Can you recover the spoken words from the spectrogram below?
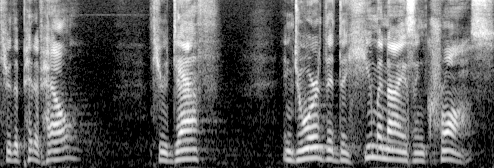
through the pit of hell, through death, endured the dehumanizing cross,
